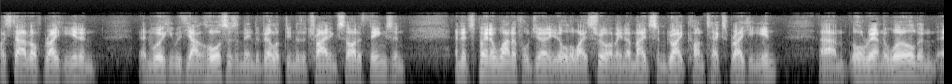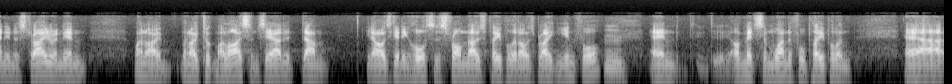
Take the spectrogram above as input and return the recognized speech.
I started off breaking in and and working with young horses, and then developed into the training side of things, and and it's been a wonderful journey all the way through. I mean, I made some great contacts breaking in um, all around the world and, and in Australia, and then when I when I took my license out, it um, you know I was getting horses from those people that I was breaking in for. Mm and I've met some wonderful people, and uh,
